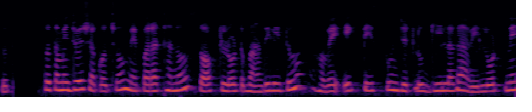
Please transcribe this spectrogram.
તો તો તમે જોઈ શકો છો, મેં પરાઠાનો સોફ્ટ લોટ બાંધી લીધો. હવે એક ટીસ્પૂન જેટલું ઘી લગાવી લોટને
